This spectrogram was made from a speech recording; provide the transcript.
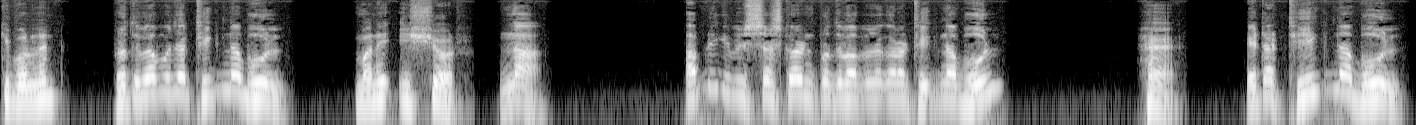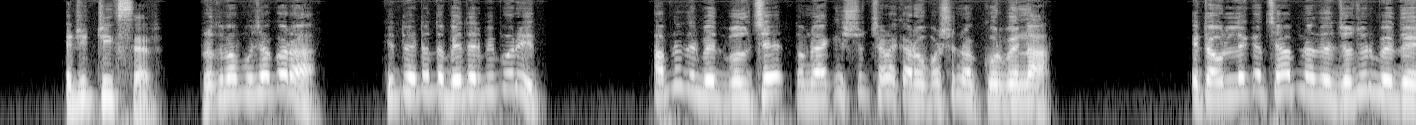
কি বললেন? প্রতিমা পূজা ঠিক না ভুল? মানে ঈশ্বর? না। আপনি কি বিশ্বাস করেন প্রতিমা পূজা করা ঠিক না ভুল? হ্যাঁ। এটা ঠিক না ভুল? এটি ঠিক স্যার। প্রতিমা পূজা করা? কিন্তু এটা তো বেদের বিপরীত। আপনাদের বেদ বলছে তোমরা এক ঈশ্বর ছাড়া কারও উপাসনা করবে না। এটা উল্লেখ আছে আপনাদের যজুর্বেদে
